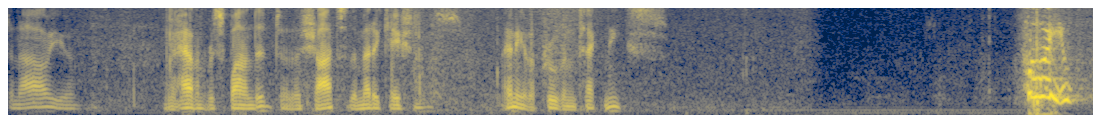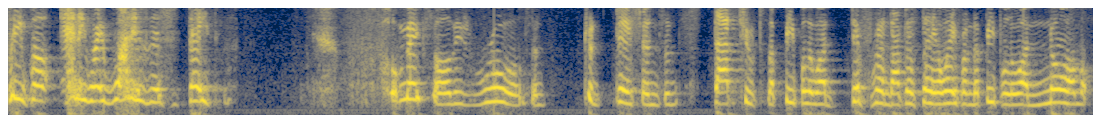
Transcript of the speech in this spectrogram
to now, you you haven't responded to the shots, the medications, any of the proven techniques. Who are you people anyway? What is this state? Who makes all these rules and traditions and statutes? The people who are different have to stay away from the people who are normal.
